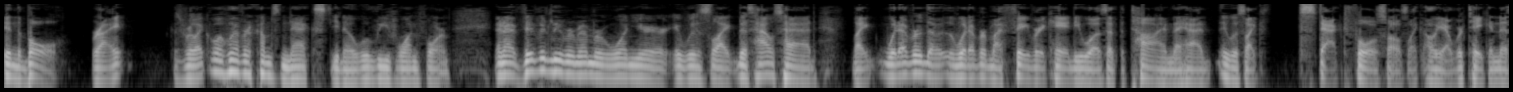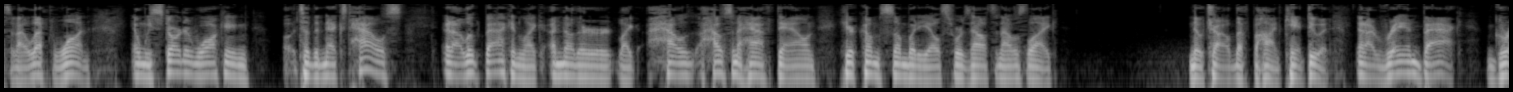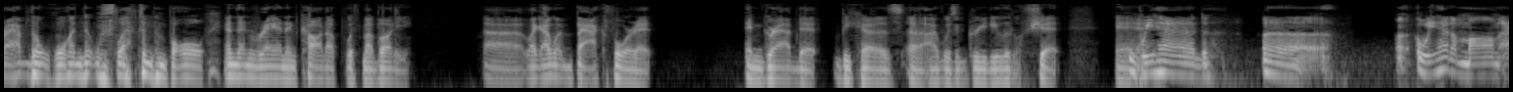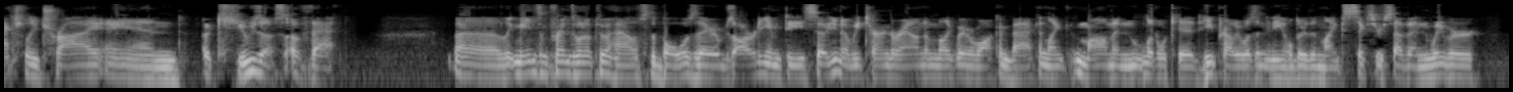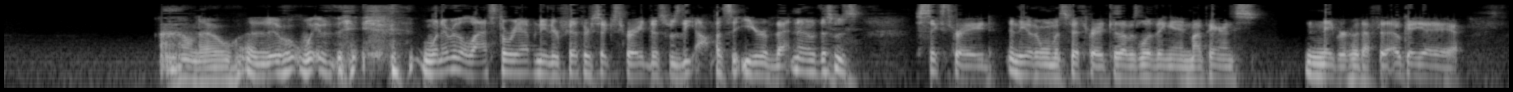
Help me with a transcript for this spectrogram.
in the bowl, right? Because we're like, well, whoever comes next, you know, we'll leave one for him. And I vividly remember one year, it was like this house had like whatever the whatever my favorite candy was at the time. They had it was like stacked full, so I was like, oh yeah, we're taking this. And I left one, and we started walking uh, to the next house. And I looked back and like another like house house and a half down, here comes somebody else towards the house, and I was like, no child left behind, can't do it. And I ran back, grabbed the one that was left in the bowl, and then ran and caught up with my buddy. Uh, like I went back for it and grabbed it because uh, I was a greedy little shit. And We had, uh, uh, we had a mom actually try and accuse us of that. Uh, like me and some friends went up to a house. The bowl was there. It was already empty. So, you know, we turned around and like we were walking back and like mom and little kid, he probably wasn't any older than like six or seven. We were, I don't know. Whenever the last story happened, either fifth or sixth grade, this was the opposite year of that. No, this was sixth grade, and the other one was fifth grade because I was living in my parents' neighborhood after that. Okay, yeah, yeah, yeah.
